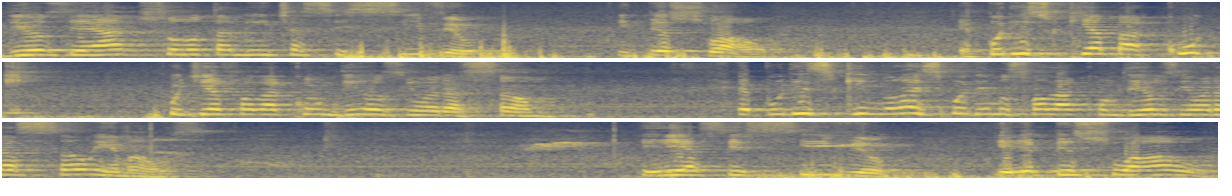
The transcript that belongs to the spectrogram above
Deus é absolutamente acessível e pessoal. É por isso que Abacuque podia falar com Deus em oração. É por isso que nós podemos falar com Deus em oração, irmãos. Ele é acessível, ele é pessoal.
